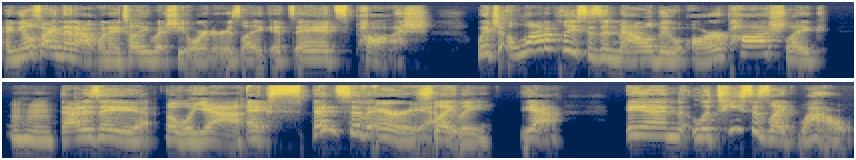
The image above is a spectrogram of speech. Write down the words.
And you'll find that out when I tell you what she orders. Like it's it's posh, which a lot of places in Malibu are posh. Like hmm that is a Oh well, yeah, expensive area. slightly. Yeah. And Latice is like, wow,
